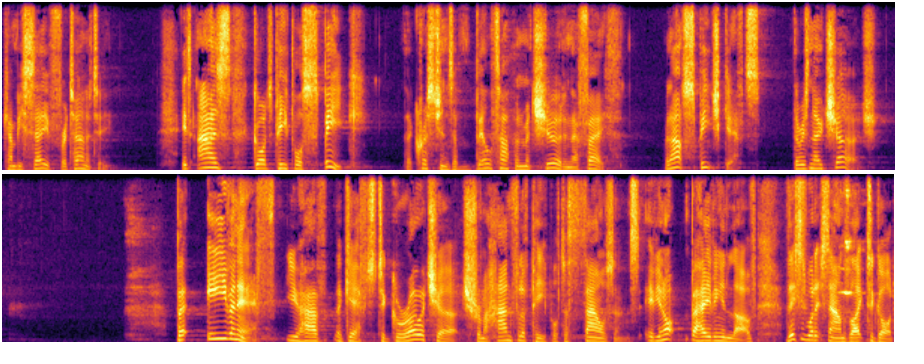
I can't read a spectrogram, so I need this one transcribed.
can be saved for eternity. It's as God's people speak that Christians are built up and matured in their faith. Without speech gifts, there is no church But even if you have a gift to grow a church from a handful of people to thousands, if you're not behaving in love, this is what it sounds like to God.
